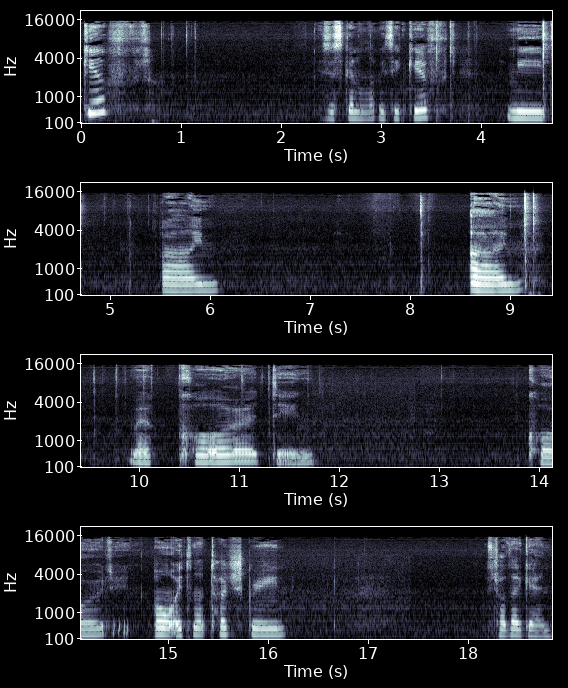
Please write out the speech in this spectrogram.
Gift. Is this gonna let me say gift me? I'm. I'm recording. Recording. Oh, it's not touchscreen. Let's try that again.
